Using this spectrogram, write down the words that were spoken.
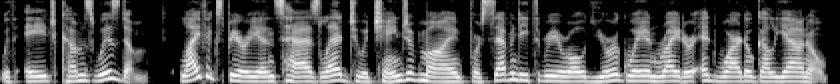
with age comes wisdom. Life experience has led to a change of mind for 73 year old Uruguayan writer Eduardo Galeano.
